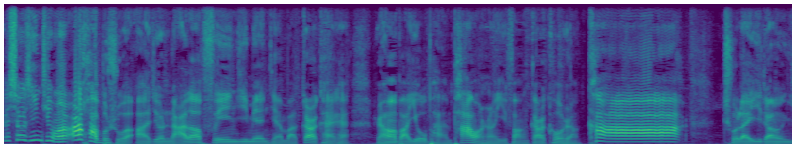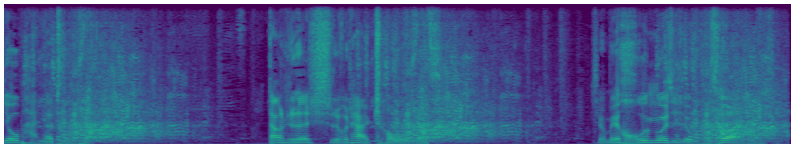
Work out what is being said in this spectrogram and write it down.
那肖青听完二话不说啊，就拿到复印机面前，把盖儿开开，然后把 U 盘啪往上一放，盖儿扣上，咔出来一张 U 盘的图片。当时他师傅差点抽过去。就没昏过去就不错了。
